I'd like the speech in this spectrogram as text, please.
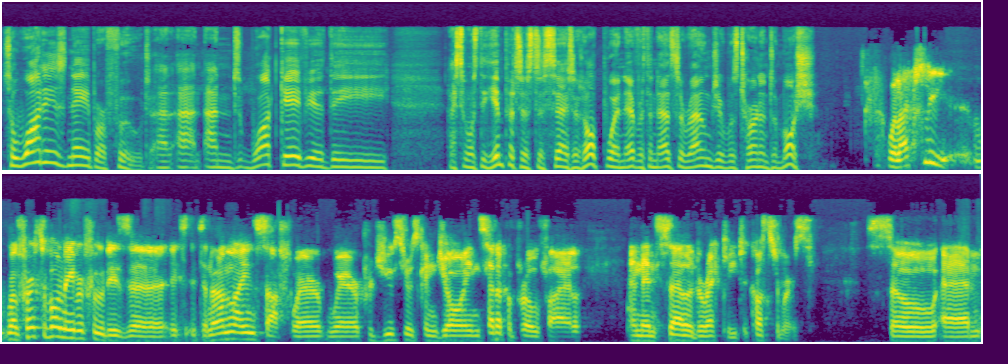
So, what is neighbor food, and and, and what gave you the I suppose, the impetus to set it up when everything else around you was turning to mush? Well, actually, well, first of all, Neighbor Food is a it's, it's an online software where producers can join, set up a profile, and then sell directly to customers. So um,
